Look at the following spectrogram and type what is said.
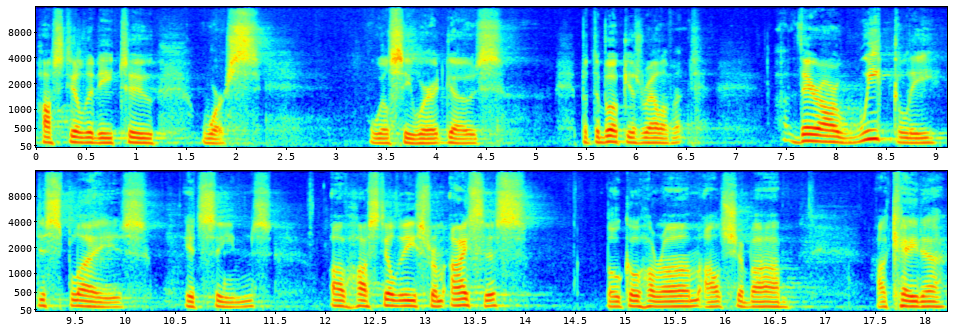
hostility to worse. We'll see where it goes. But the book is relevant. There are weekly displays, it seems, of hostilities from ISIS, Boko Haram, Al Shabaab, Al Qaeda,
